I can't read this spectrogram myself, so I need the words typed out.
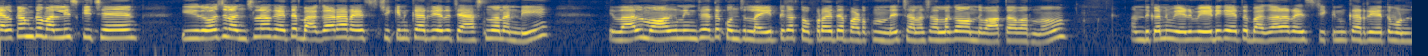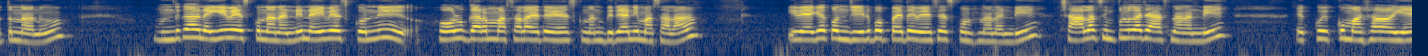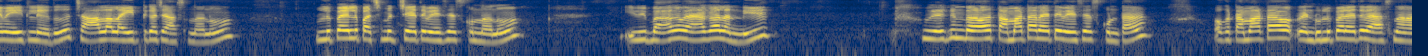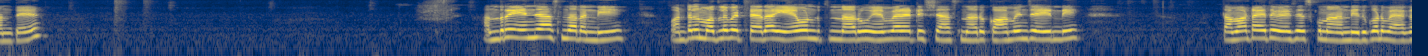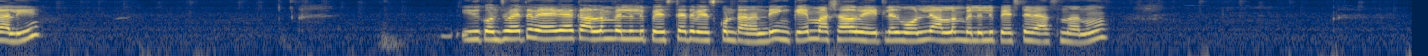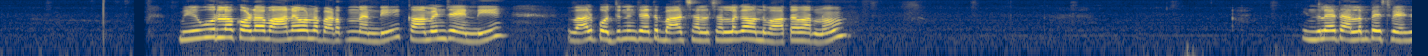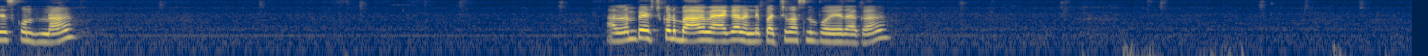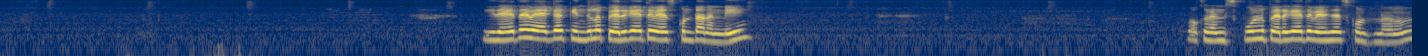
Welcome to Valli's kitchen. ఈరోజు లంచ్లోకి అయితే bagara rice chicken curry అయితే చేస్తున్నానండి. ఇవాళ మార్నింగ్ నుంచి అయితే కొంచెం లైట్గా తుప్పర అయితే పడుతుంది. చాలా చల్లగా ఉంది వాతావరణం. అందుకని వేడి వేడిగా అయితే బగారా రైస్ చికెన్ కర్రీ అయితే వండుతున్నాను. ముందుగా నెయ్యి వేసుకున్నానండి. నెయ్యి వేసుకొని హోల్ గరం మసాలా అయితే వేసుకున్నాను. బిర్యానీ మసాలా. ఇవేగా కొంచెం జీడిపప్పు అయితే వేసేసుకుంటున్నానండి. చాలా సింపుల్గా చేస్తున్నానండి. ఎక్కువ ఎక్కువ మసాలా ఏం వేయట్లేదు. చాలా లైట్గా చేస్తున్నాను. ఉల్లిపాయలు పచ్చిమిర్చి అయితే వేసేసుకున్నాను. ఇవి బాగా వేగాలండి. వేగిన తర్వాత టమాటాలు అయితే వేసేసుకుంటా. ఒక టమాటా రెండు ఉల్లిపాయలు అయితే వేస్తున్నాను అంతే. అందరూ ఏం చేస్తున్నారండి? వంటలు మొదలు పెట్టారా ఏం వండుతున్నారు? ఏం వెరైటీస్ చేస్తున్నారు? కామెంట్ చేయండి. టమాటా అయితే వేసేసుకున్నానండి ఇది కూడా వేగాలి. ఇది కొంచెం అయితే వేగాక అల్లం వెల్లుల్లి పేస్ట్ అయితే వేసుకుంటానండి. ఇంకేం మసాలా వేయట్లేదు. ఓన్లీ అల్లం వెల్లుల్లి పేస్టే వేస్తున్నాను. మీ ఊర్లో కూడా వాన ఉన్న పడుతుందండి? కామెంట్ చేయండి. ఇవాళ పొద్దునుంచి అయితే బాగా చల్ల చల్లగా ఉంది వాతావరణం. ఇందులో అయితే అల్లం పేస్ట్ వేసేసుకుంటున్నా. అల్లం పేస్ట్ కూడా బాగా వేగాలండి పచ్చివాసన పోయేదాకా. ఇదైతే వేగాక ఇందులో పెరుగు అయితే వేసుకుంటానండి. ఒక రెండు స్పూన్లు పెరుగు అయితే వేసేసుకుంటున్నాను.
